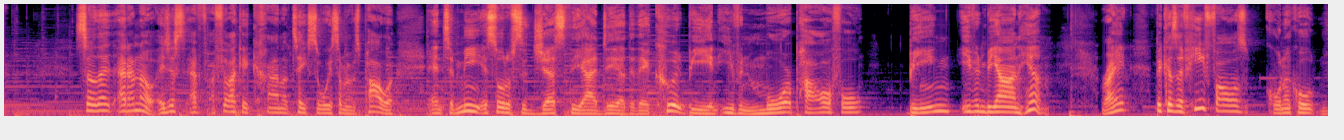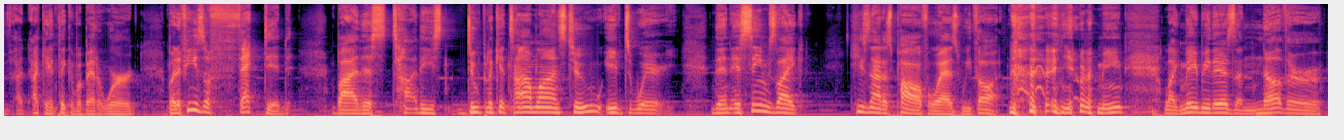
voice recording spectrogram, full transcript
So that I don't know. It just I, feel like it kind of takes away some of his power, and to me, it sort of suggests the idea that there could be an even more powerful being, even beyond him, right? Because if he falls, quote unquote, I, I can't think of a better word, but if he's affected by this time, these duplicate timelines too, even to where, then it seems like he's not as powerful as we thought. you know what I mean? Like maybe there's another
